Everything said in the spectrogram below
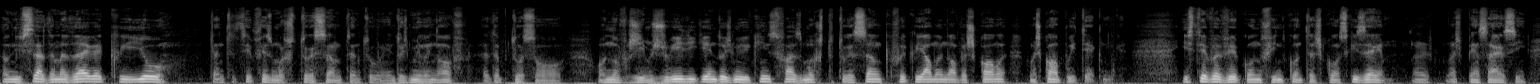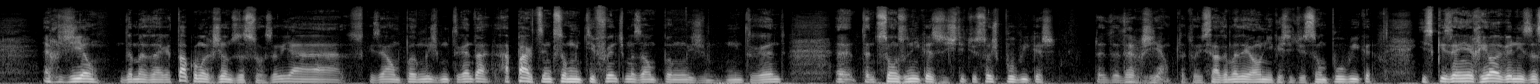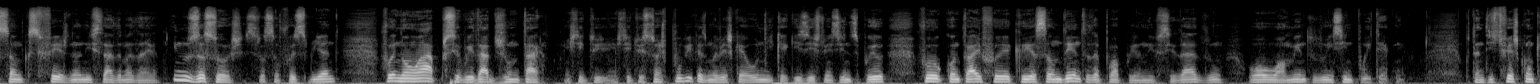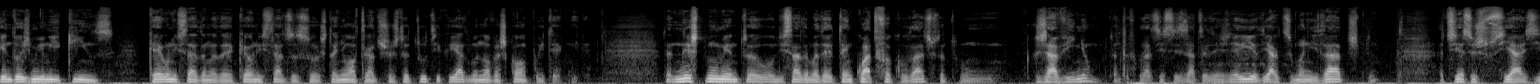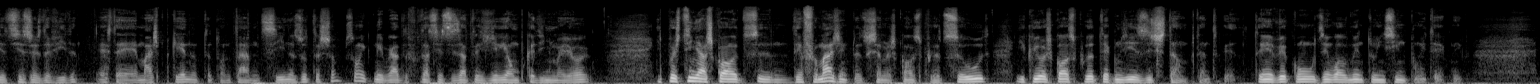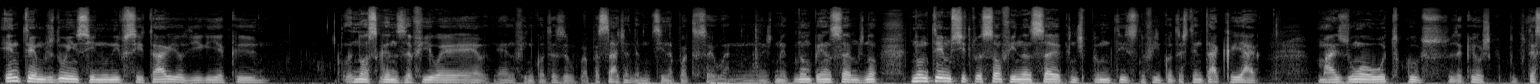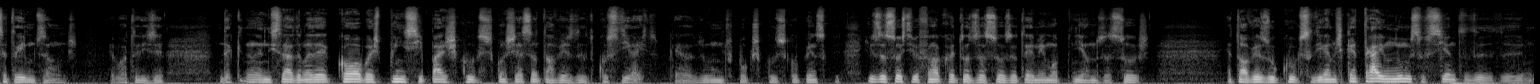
A Universidade da Madeira criou, portanto, fez uma reestruturação, portanto, em 2009 adaptou-se ao ao novo regime jurídico e em 2015 faz uma reestruturação que foi criar uma nova escola, uma escola politécnica. Isso teve a ver com, no fim de contas, com, se quiserem, vamos pensar assim, a região da Madeira, tal como a região dos Açores, ali há, se quiser, há um paralelismo muito grande, há, há, partes em que são muito diferentes, mas há um paralelismo muito grande, uh, portanto, são as únicas instituições públicas da, da, região. Portanto, a Universidade da Madeira é a única instituição pública e, se quiserem, a reorganização que se fez na Universidade da Madeira e nos Açores, a situação foi semelhante, foi não há possibilidade de juntar instituições públicas, uma vez que é a única que existe no ensino superior, foi o contrário, foi a criação dentro da própria universidade do, ou o aumento do ensino politécnico. Portanto, isto fez com que em 2015, quer a Universidade da Madeira, quer a Universidade dos Açores, tenham alterado os seus estatutos e criado uma nova escola politécnica. Portanto, neste momento, a Universidade da Madeira tem quatro faculdades, portanto, um, que já vinham, portanto, a Faculdade de Ciências Exatas de Engenharia, de Artes e Humanidades, a de Ciências Sociais e a de Ciências da Vida. Esta é mais pequena, portanto, onde está a Medicina, as outras são, são equilibradas. A Faculdade de Ciências Exatas de Engenharia é um bocadinho maior. E depois tinha a Escola de, de Enfermagem, portanto, que se chama Escola Superior de Saúde, e criou a Escola Superior de Tecnologias e Gestão, portanto, tem a ver com o desenvolvimento do ensino politécnico. Em termos do ensino universitário, eu diria que o nosso grande desafio é, é, no fim de contas, a passagem da medicina para o terceiro ano. Neste momento não pensamos, não, não temos situação financeira que nos permitisse, no fim de contas, tentar criar mais um ou outro curso daqueles que pudesse atrair muitos alunos. Eu volto a dizer, na Universidade da Madeira cobre os principais cursos, com exceção talvez do, curso de Direito, que é um dos poucos cursos que eu penso que... E os Açores, estive a falar com todos os Açores, eu tenho a mesma opinião nos Açores, é talvez o curso, digamos, que atrai um número suficiente de de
